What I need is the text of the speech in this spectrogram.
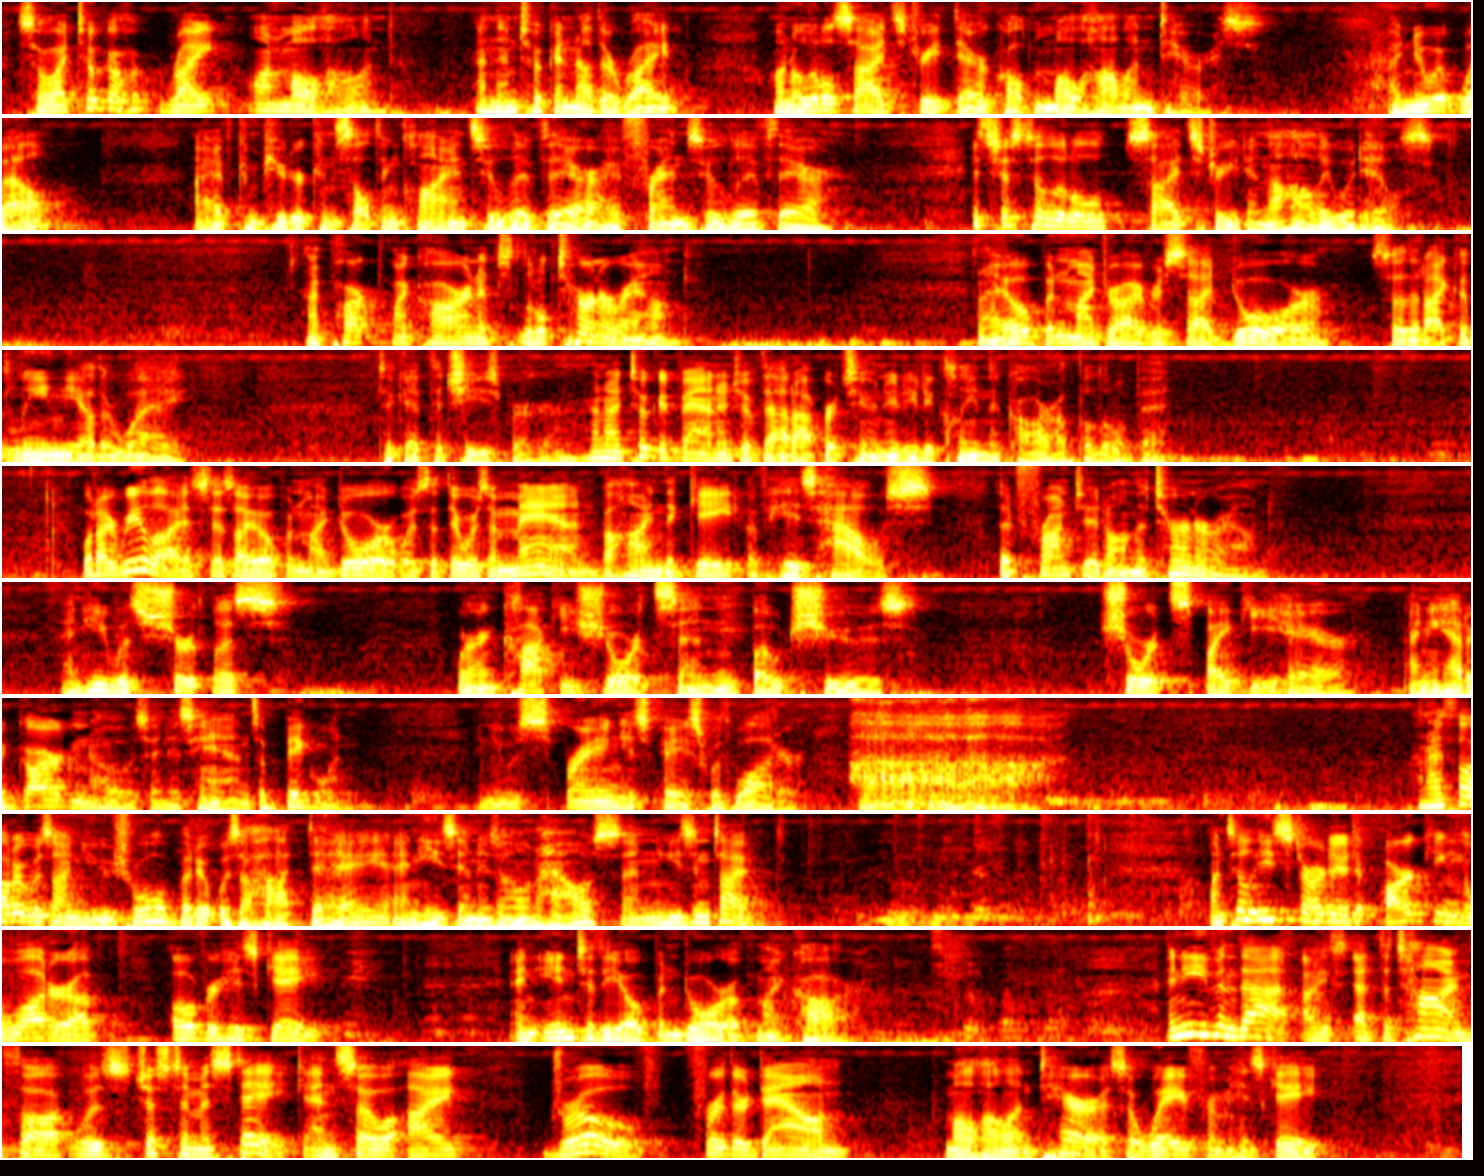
So I took a right on Mulholland, and then took another right on a little side street there called Mulholland Terrace. I knew it well I have computer consulting clients who live there. I have friends who live there. It's just a little side street in the Hollywood Hills. I parked my car in a little turnaround, and I opened my driver's side door so that I could lean the other way to get the cheeseburger. And I took advantage of that opportunity to clean the car up a little bit. What I realized as I opened my door was that there was a man behind the gate of his house that fronted on the turnaround and he was shirtless, wearing khaki shorts and boat shoes, short, spiky hair, and he had a garden hose in his hands, a big one, and he was spraying his face with water. Ah! And I thought it was unusual, but it was a hot day, and he's in his own house, and he's entitled. Until he started arcing the water up over his gate and into the open door of my car. And even that, I, at the time, thought was just a mistake. And so I drove further down Mulholland Terrace away from his gate.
